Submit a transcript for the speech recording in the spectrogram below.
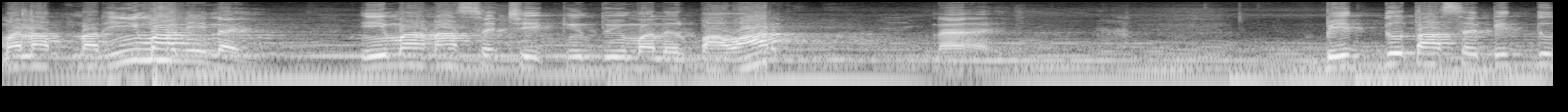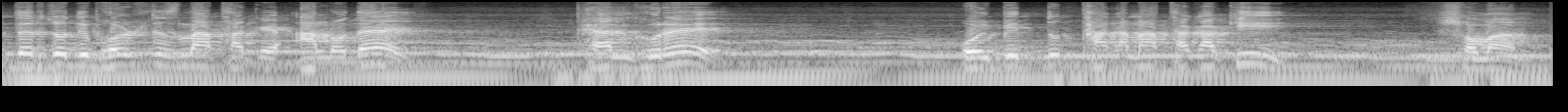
মানে আপনার ইমানই নাই। ইমান আছে ঠিক, কিন্তু ইমানের পাওয়ার নাই। বিদ্যুৎ আছে, বিদ্যুতের যদি ভোল্টেজ না থাকে, আলো দেয়, ফ্যান ঘুরে, ওই বিদ্যুৎ থাকা না থাকা কি? সমান।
